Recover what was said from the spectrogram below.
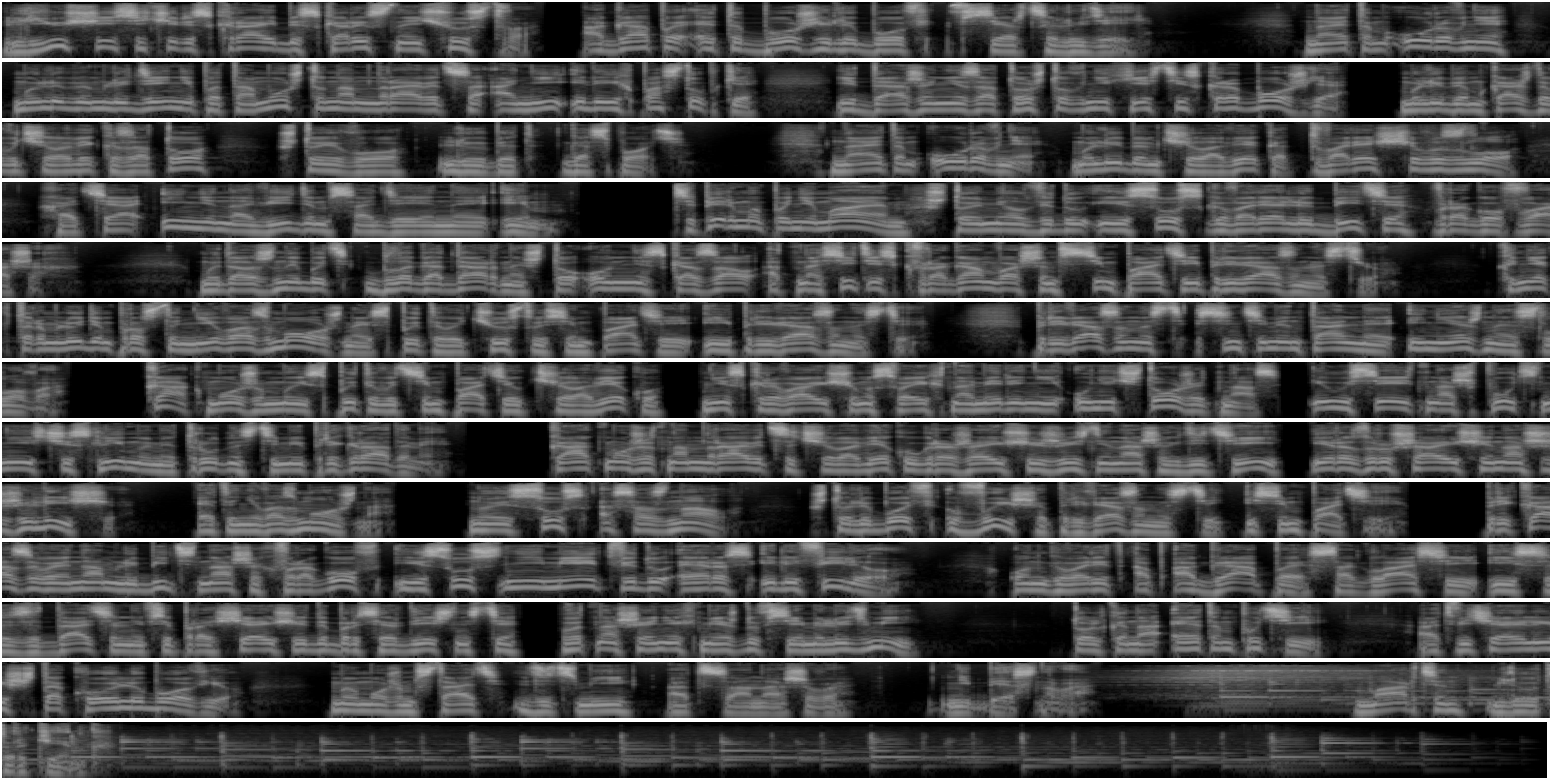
Льющееся через край бескорыстное чувство. Агапе — это Божья любовь в сердце людей. На этом уровне мы любим людей не потому, что нам нравятся они или их поступки, и даже не за то, что в них есть искра Божья, мы любим каждого человека за то, что его любит Господь. На этом уровне мы любим человека, творящего зло, хотя и ненавидим содеянное им. Теперь мы понимаем, что имел в виду Иисус, говоря «любите врагов ваших». Мы должны быть благодарны, что Он не сказал «относитесь к врагам вашим с симпатией и привязанностью». К некоторым людям просто невозможно испытывать чувство симпатии и привязанности. Привязанность — сентиментальное и нежное слово. Как можем мы испытывать симпатию к человеку, не скрывающему своих намерений уничтожить нас и усеять наш путь неисчислимыми трудностями и преградами? Как может нам нравиться человек, угрожающий жизни наших детей и разрушающий наше жилище? Это невозможно. Но Иисус осознал, что любовь выше привязанности и симпатии. Приказывая нам любить наших врагов, Иисус не имеет в виду эрос или филио. Он говорит об агапе, согласии и созидательной всепрощающей добросердечности в отношениях между всеми людьми. Только на этом пути, отвечая лишь такой любовью, мы можем стать детьми Отца нашего Небесного. Мартин Лютер Кинг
